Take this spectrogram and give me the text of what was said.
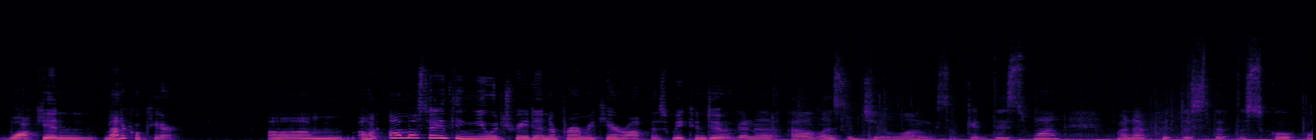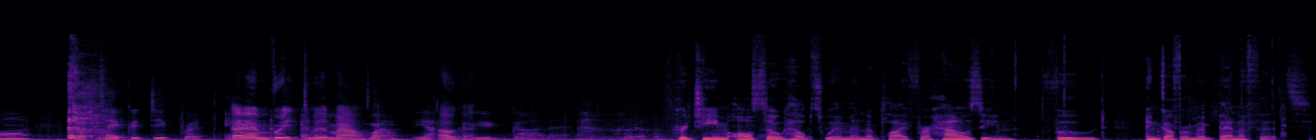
walk in medical care um, almost anything you would treat in a primary care office, we can do. I'm gonna uh, listen to your lungs. Okay, this one, when I put the stethoscope on, just take a deep breath in. And breathe through the mouth. Mouth, yeah. Okay. You got it. Her team also helps women apply for housing, food, and government benefits.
